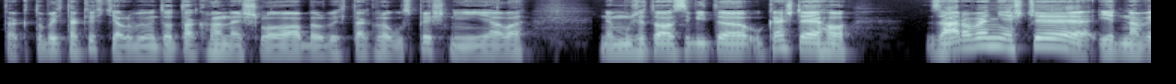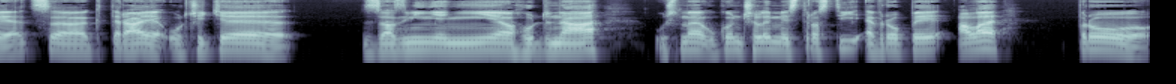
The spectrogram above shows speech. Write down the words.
Tak to bych taky chtěl, by mi to takhle nešlo a byl bych takhle úspěšný, ale nemůže to asi být eh, u každého. Zároveň ještě jedna věc, eh, která je určitě za zmínění hodná. Už jsme ukončili mistrovství Evropy, ale pro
